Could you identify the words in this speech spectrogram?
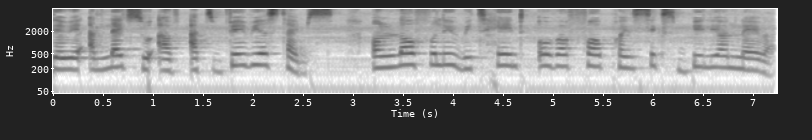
They were alleged to have at various times unlawfully retained over 4.6 billion naira,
